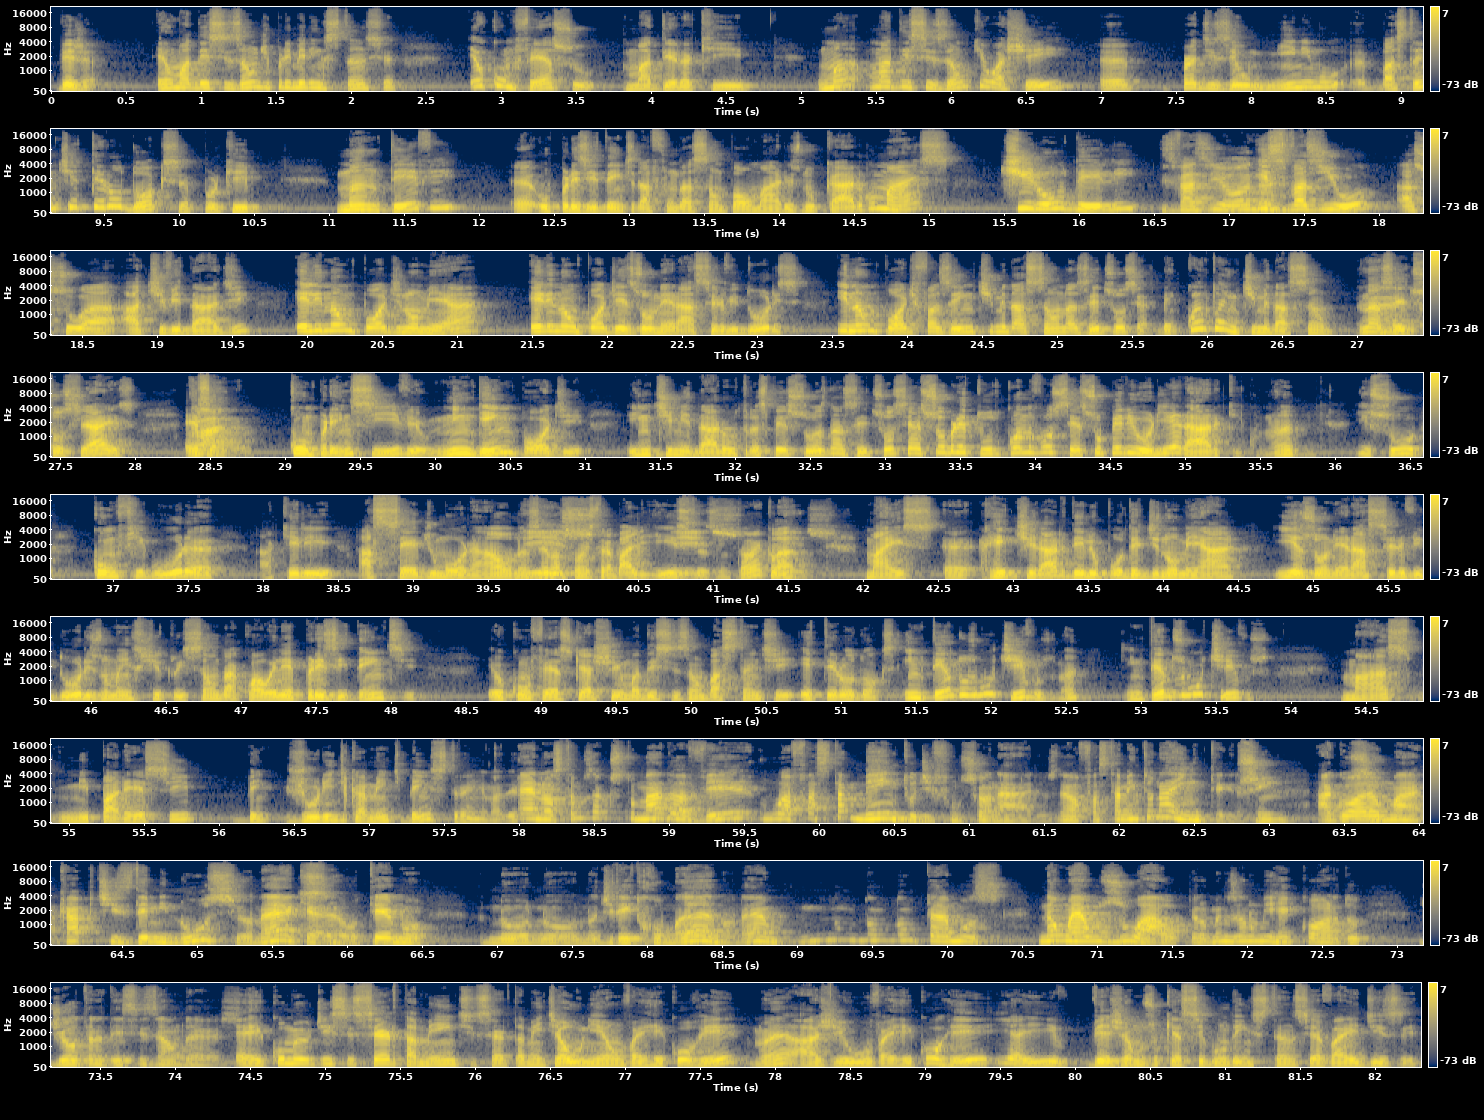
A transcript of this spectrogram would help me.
Veja, é uma decisão de primeira instância. Eu confesso, Madeira, que uma, uma decisão que eu achei, é, para dizer o mínimo, bastante heterodoxa, porque manteve é, o presidente da Fundação Palmares no cargo, mas tirou dele, Esvaziou, né? esvaziou a sua atividade. Ele não pode nomear, ele não pode exonerar servidores e não pode fazer intimidação nas redes sociais. Bem, quanto à intimidação nas É. redes sociais, essa Claro. compreensível. Ninguém pode intimidar outras pessoas nas redes sociais, sobretudo quando você é superior e hierárquico, né? Isso configura aquele assédio moral nas Isso, relações trabalhistas. Isso, então, é claro. isso. Mas é, retirar dele o poder de nomear e exonerar servidores numa instituição da qual ele é presidente, eu confesso que achei uma decisão bastante heterodoxa. Entendo os motivos, né? Entendo os motivos. Mas me parece, bem, juridicamente bem estranha, Madeira. É, nós estamos acostumados a ver o afastamento de funcionários, né? O afastamento na íntegra. Sim. Agora, Sim. uma captis deminúcio, né? Que Sim. é o termo no, no- no direito romano, né? Não, não- não estamos. Não é usual. Pelo menos eu não me recordo de outra decisão dessa. É, e como eu disse, certamente, certamente a União vai recorrer, não é? a AGU vai recorrer, e aí vejamos o que a segunda instância vai dizer.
